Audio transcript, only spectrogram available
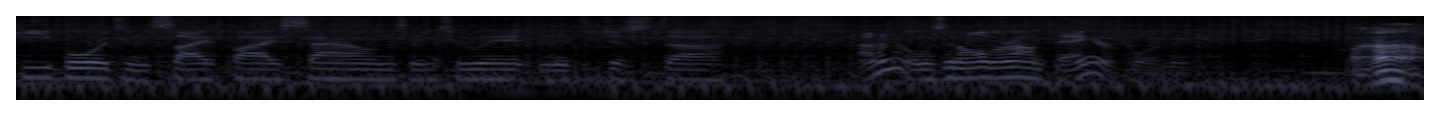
keyboards and sci-fi sounds into it, and it's just uh, I don't know, it was an all-around banger for me. Wow.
